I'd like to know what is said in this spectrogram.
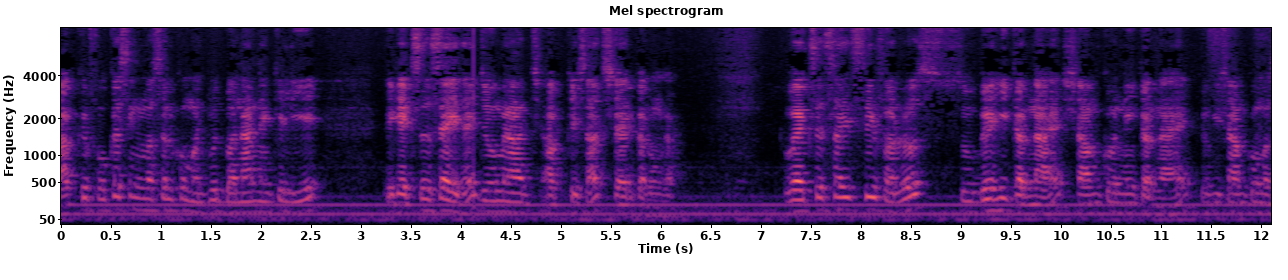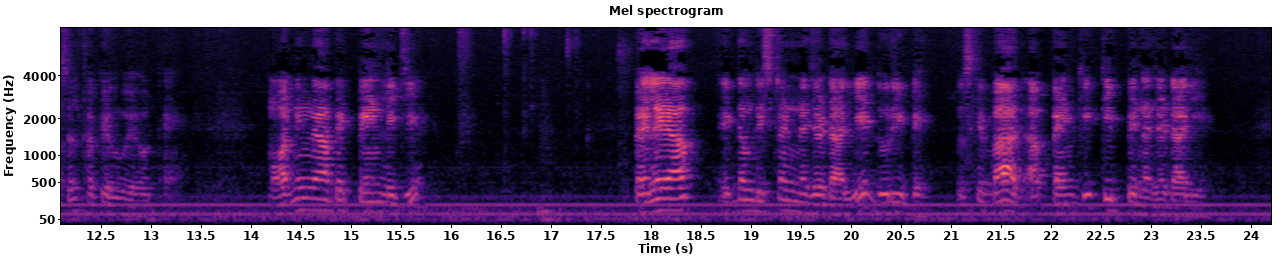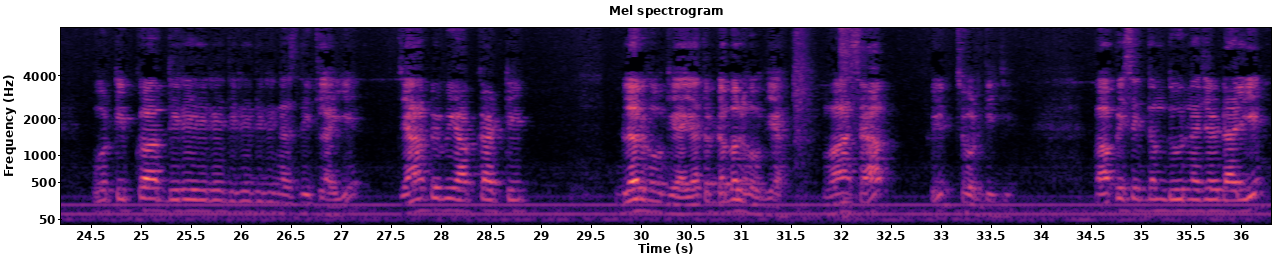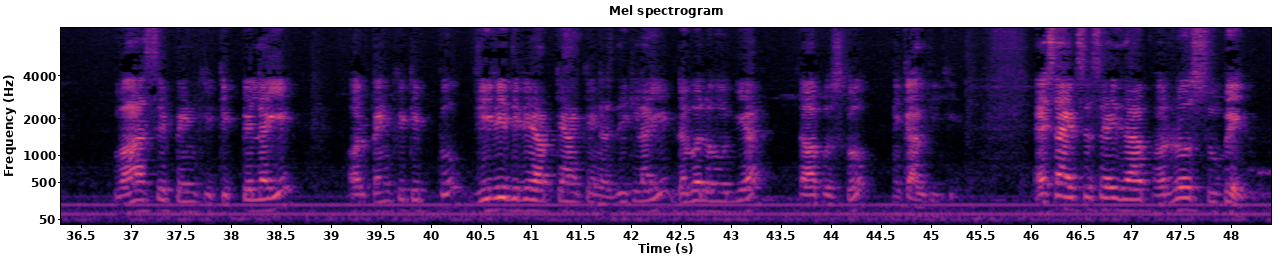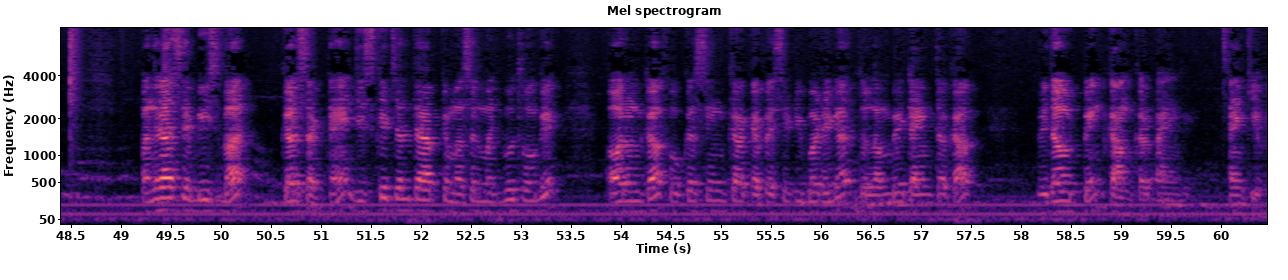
आपके focusing muscle को मज़बूत बनाने के लिए एक एक्सरसाइज है, जो मैं आज आपके साथ शेयर करूँगा। वो एक्सरसाइज सिर्फ़ हर रोज सुबह ही करना है, शाम को नहीं करना है, क्योंकि शाम को मसल थके हुए होते हैं। मॉर्निंग में आप एक पेन लीजिए। पहले आप एकदम डिस्टेंट नज़र डालिए, दूरी पे। उसके बाद आप पेन की टिप पे नज़र डालिए। वो टिप को आप धीरे धीरे धीरे धीरे नज़दीक लाइए। जहाँ पे भी आपका टिप ब्लर हो गया या तो डबल हो गया, वहाँ से आप फिर छोड़ दीजिए। वापस एकदम दूर नज़र डालिए, वहाँ से पेन की टिप पे लाइए और पेन की टिप को धीरे धीरे आपके आँख के नज़दीक लाइए, डबल हो गया तो आप उसको निकाल दीजिए। ऐसा एक्सरसाइज आप हर रोज सुबह 15 से 20 बार कर सकते हैं, जिसके चलते आपके मसल मज़बूत होंगे और उनका फोकसिंग का कैपेसिटी बढ़ेगा तो लंबे टाइम तक आप विदाउट पेन काम कर पाएँगे. Thank you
